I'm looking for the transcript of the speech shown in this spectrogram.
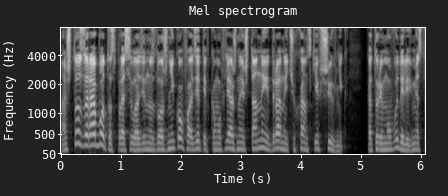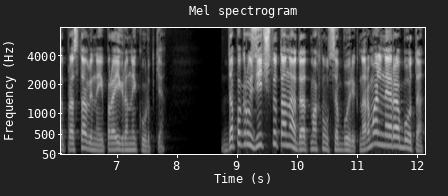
«А что за работа?» — спросил один из должников, одетый в камуфляжные штаны и драный чуханский вшивник, который ему выдали вместо проставленной и проигранной куртки. «Да погрузить что-то надо», — отмахнулся Борик. «Нормальная работа.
